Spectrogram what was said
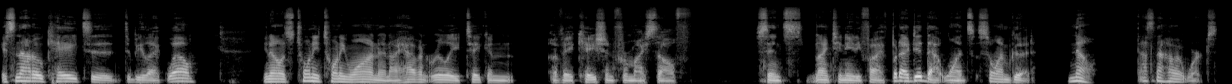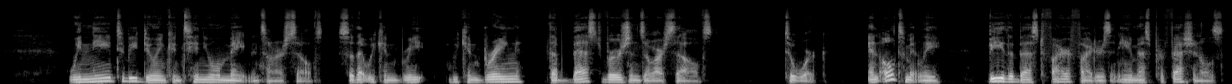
It's not okay to to be like, well, you know, it's 2021 and I haven't really taken a vacation for myself since 1985, but I did that once, so I'm good. No, that's not how it works. We need to be doing continual maintenance on ourselves so that we can bre- we can bring the best versions of ourselves to work and ultimately be the best firefighters and EMS professionals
